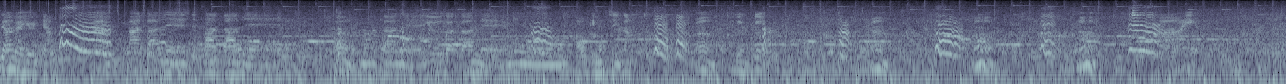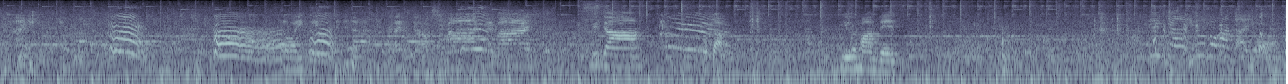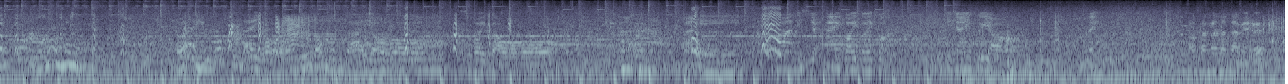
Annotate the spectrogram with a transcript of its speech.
じゃあねゆいちゃん。またねまたねうん。夕飯です。夕飯だよ夕ご飯だよ。夕飯だよ。すごい顔。はい。飯にしよう。はい行こう行こう。行こうゃ行くよ。はい。お魚食べる？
